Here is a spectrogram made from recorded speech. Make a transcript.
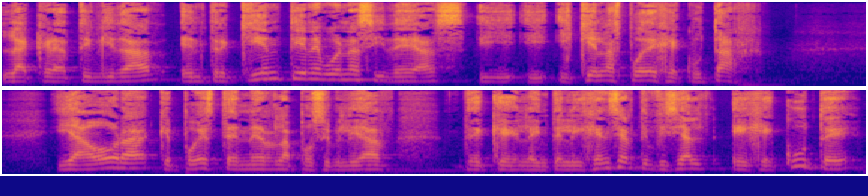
la creatividad entre quién tiene buenas ideas y, y quién las puede ejecutar. Y ahora que puedes tener la posibilidad de que la inteligencia artificial ejecute,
